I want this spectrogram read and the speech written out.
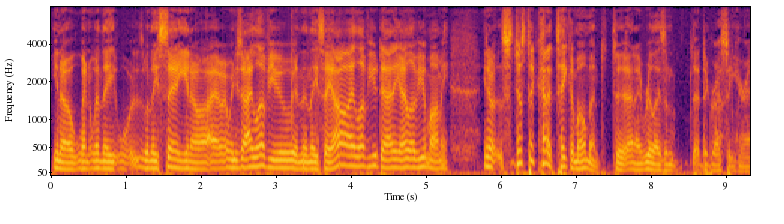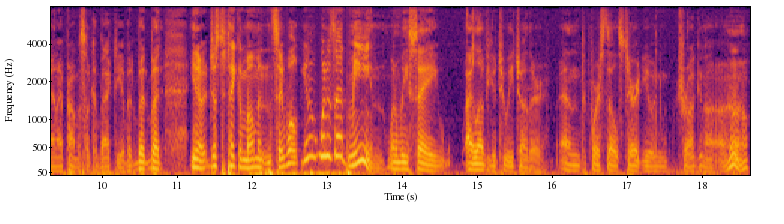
You know, when when they when they say, you know, I, when you say I love you, and then they say, oh, I love you, daddy, I love you, mommy. You know, just to kind of take a moment to, and I realize I'm digressing here, and I promise I'll come back to you, but but but you know, just to take a moment and say, well, you know, what does that mean when we say I love you to each other? And of course, they'll stare at you and shrug, and uh, I don't know.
